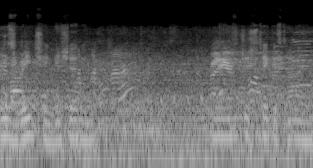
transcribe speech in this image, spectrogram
He's reaching. He shouldn't. Just take his time.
